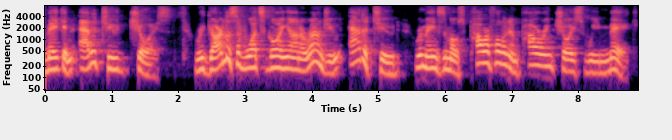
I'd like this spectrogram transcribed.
make an attitude choice. Regardless of what's going on around you, attitude remains the most powerful and empowering choice we make.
